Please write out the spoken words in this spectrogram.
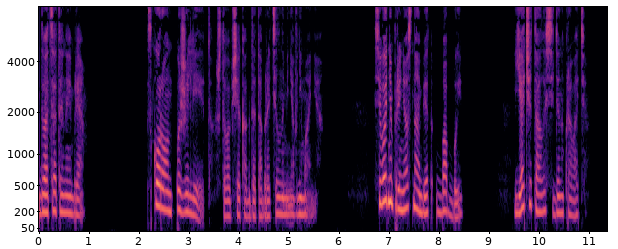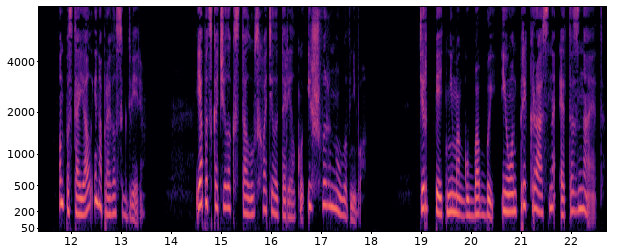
20 ноября. Скоро он пожалеет, что вообще когда-то обратил на меня внимание. Сегодня принес на обед бобы. Я читала, сидя на кровати. Он постоял и направился к двери. Я подскочила к столу, схватила тарелку и швырнула в него. Терпеть не могу бобы, и он прекрасно это знает.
